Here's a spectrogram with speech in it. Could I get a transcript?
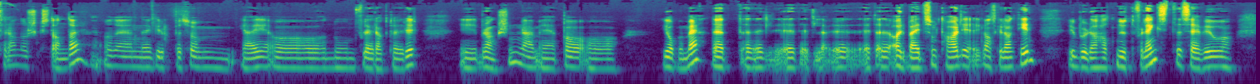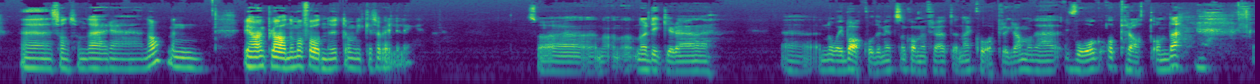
Fra Norsk Standard. Og det er en gruppe som jeg og noen flere aktører i bransjen er med på å jobbe med. Det er et, et, et, et, arbeid som tar ganske lang tid. Vi burde ha hatt den ute for lengst. Det ser vi jo eh, sånn som det er eh, nå. Men vi har en plan om å få den ut om ikke så veldig lenge. Så eh, nå, nå ligger det eh, noe i bakhodet mitt som kommer fra et NRK-program, og det er 'våg å prate om det'.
